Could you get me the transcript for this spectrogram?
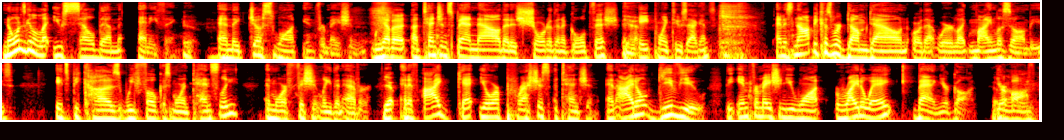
no one's going to let you sell them anything. And they just want information. We have a attention span now that is shorter than a goldfish, at 8.2 seconds. And it's not because we're dumbed down or that we're like mindless zombies. It's because we focus more intensely and more efficiently than ever. Yep. And if I get your precious attention and I don't give you the information you want right away, bang, you're gone. You're off.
